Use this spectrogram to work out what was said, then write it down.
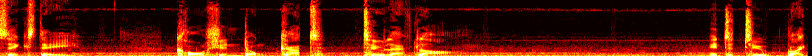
Sixty. Caution, don't cut. Two left long. Into two right.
